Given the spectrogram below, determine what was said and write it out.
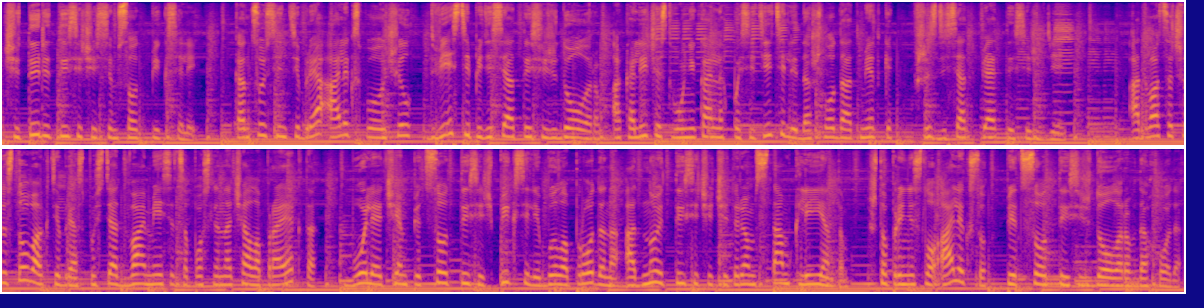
4700 пикселей. К концу сентября Алекс получил 250 тысяч долларов, а количество уникальных посетителей дошло до отметки в 65 тысяч в день. А 26 октября, спустя два месяца после начала проекта, более чем 500 тысяч пикселей было продано 1400 клиентам, что принесло Алексу 500 тысяч долларов дохода.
